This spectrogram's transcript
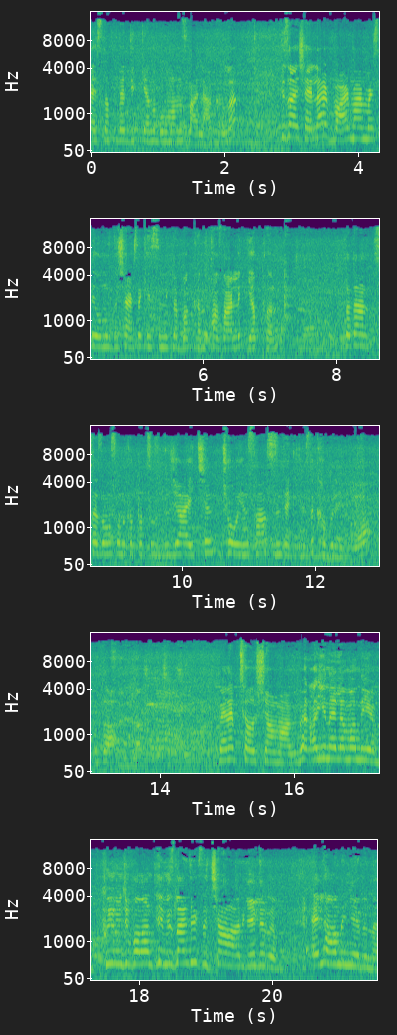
esnafı ve dükkanı bulmanızla alakalı. Güzel şeyler var. Marmaris'e yolunuz düşerse kesinlikle bakın. Pazarlık yapın. Zaten sezon sonu kapatılacağı için çoğu insan sizin teklifinizi kabul ediyor. Bu da ben hep çalışıyorum abi. Ben ayın elemanıyım. Kuyumcu falan temizlenecekse çağır gelirim. Ela'nın yerine.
